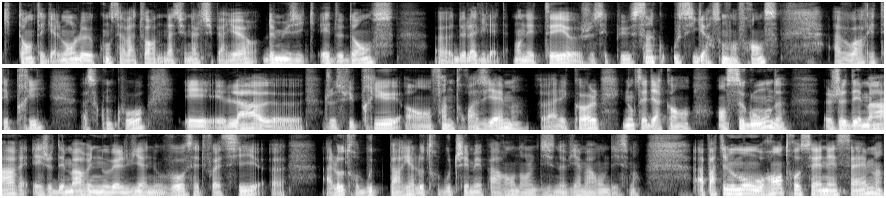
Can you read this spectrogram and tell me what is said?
qui tente également le Conservatoire national supérieur de musique et de danse euh, de la Villette. On était, euh, je ne sais plus, cinq ou six garçons en France à avoir été pris à ce concours. Et là, euh, je suis pris en fin de troisième à l'école. Donc, c'est-à-dire qu'en seconde, je démarre et je démarre une nouvelle vie à nouveau, cette fois-ci à l'autre bout de Paris, à l'autre bout de chez mes parents, dans le 19e arrondissement. À partir du moment où on rentre au CNSM,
